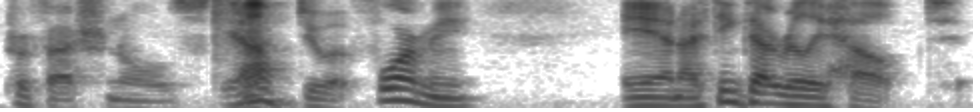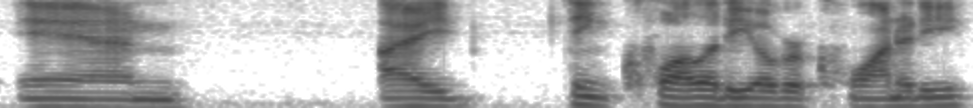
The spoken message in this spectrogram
professionals to Yeah. do it for me, and I think that really helped. And I think quality over quantity.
